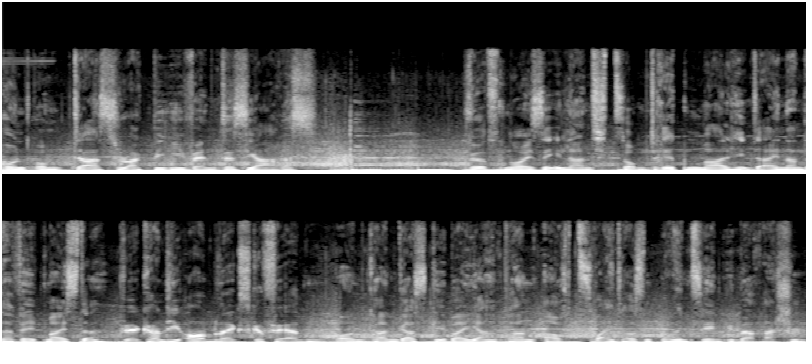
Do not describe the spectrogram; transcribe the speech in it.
rund um das Rugby-Event des Jahres. Wird Neuseeland zum dritten Mal hintereinander Weltmeister? Wer kann die All Blacks gefährden? Und kann Gastgeber Japan auch 2019 überraschen?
